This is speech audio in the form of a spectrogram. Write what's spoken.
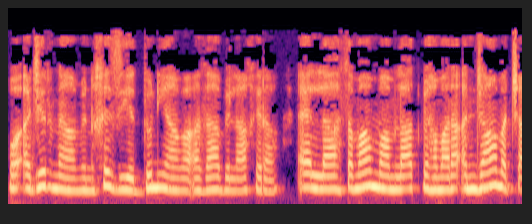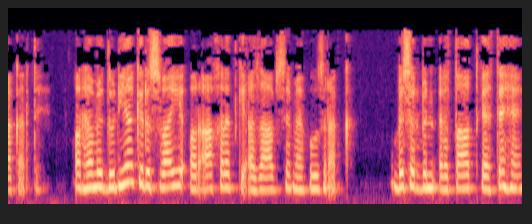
و اجرنا من خزی دنیا و عذاب الآخرا اے اللہ، تمام معاملات میں ہمارا انجام اچھا کر دے اور ہمیں دنیا کی رسوائی اور آخرت کے عذاب سے محفوظ رکھ۔ بسر بن ارتاط کہتے ہیں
